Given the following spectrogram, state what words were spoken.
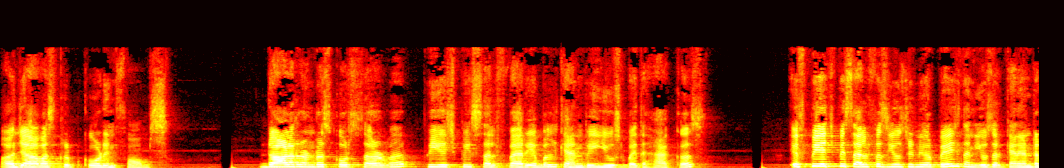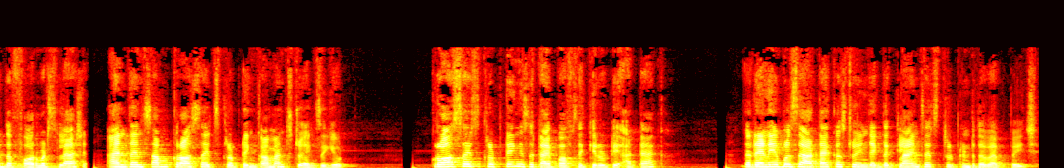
or JavaScript code in forms. Dollar underscore server PHP self variable can be used by the hackers. If PHP self is used in your page, then user can enter the forward slash and then some cross-site scripting commands to execute. Cross-site scripting is a type of security attack that enables the attackers to inject the client-side script into the web page.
